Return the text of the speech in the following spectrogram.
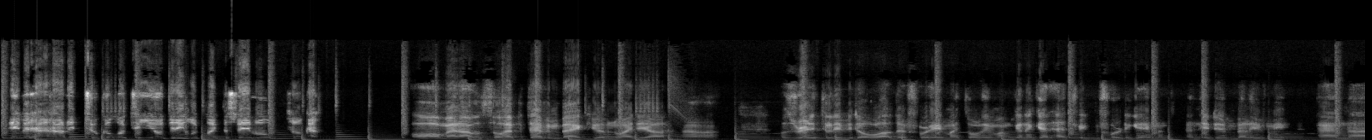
David, how did Tuukka look to you? Did he look like the same old Tuukka? Oh man, I was so happy to have him back. You have no idea. Uh, I was ready to leave it all out there for him. I told him I'm gonna get hat trick before the game, and, and he didn't believe me. And uh,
